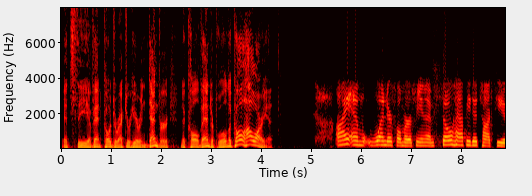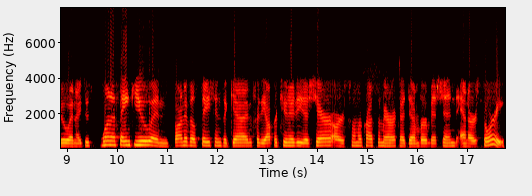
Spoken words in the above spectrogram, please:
It's the event co director here in Denver, Nicole Vanderpool. Nicole, how are you? I am wonderful, Murphy, and I'm so happy to talk to you. And I just want to thank you and Bonneville Stations again for the opportunity to share our Swim Across America Denver mission and our story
